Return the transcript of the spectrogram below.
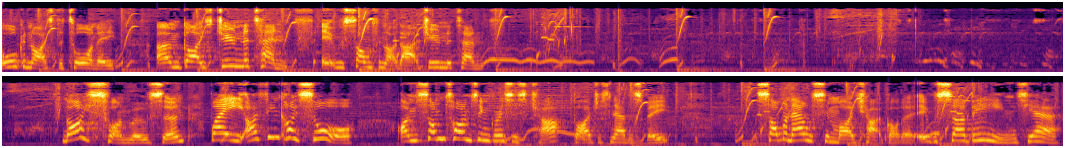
organised the tourney. Um, guys, June the 10th. It was something like that. June the 10th. Nice one, Wilson. Wait, I think I saw. I'm sometimes in Grizz's chat, but I just never speak. Someone else in my chat got it. It was Sir Beans, yeah.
